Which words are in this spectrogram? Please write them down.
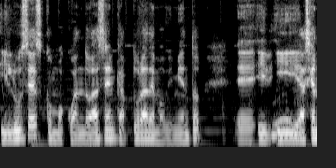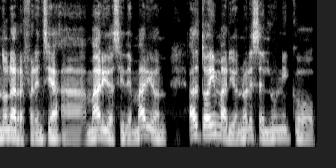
y luces, como cuando hacen captura de movimiento, eh, y, mm. haciendo una referencia a Mario, así de Mario, alto ahí Mario, no eres el único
